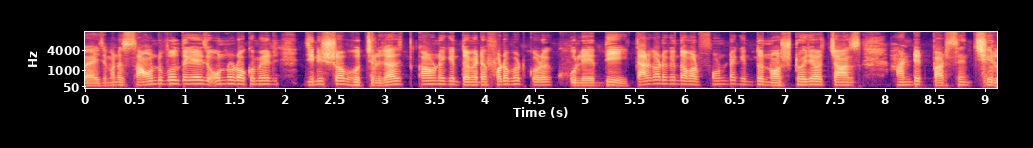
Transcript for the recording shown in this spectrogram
গাইজ মানে সাউন্ড বলতে গাইজ অন্য রকমের জিনিস সব হচ্ছিল। যার কারণে কিন্তু আমি এটা ফটাফট করে খুলে দিই। তার কারণে কিন্তু আমার ফোনটা কিন্তু নষ্ট হয়ে যাওয়ার চান্স হান্ড্রেড পার্সেন্ট ছিল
